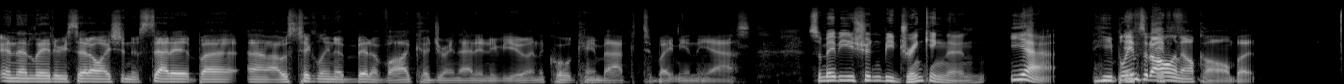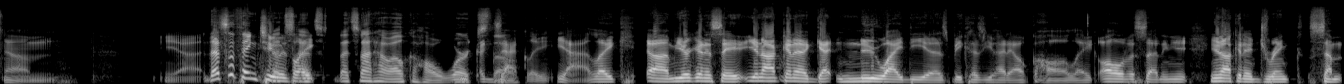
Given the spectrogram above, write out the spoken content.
and then later he said, "Oh, I shouldn't have said it, but uh, I was tickling a bit of vodka during that interview," and the quote came back to bite me in the ass. So maybe you shouldn't be drinking then. Yeah, he blames If- it all if- on alcohol, but um, yeah, that's the thing too. Is like that's, that's not how alcohol works. though. exactly, yeah. Like um, you're gonna say you're not gonna get new ideas because you had alcohol. Like all of a sudden, you you're not gonna drink some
